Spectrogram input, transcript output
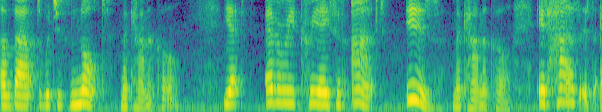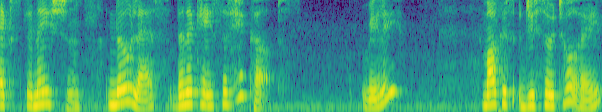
of that which is not mechanical, yet every creative act is mechanical. It has its explanation, no less than a case of hiccups. Really? Marcus du Sautoy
